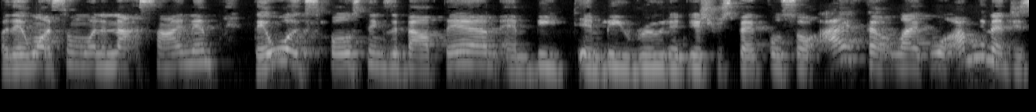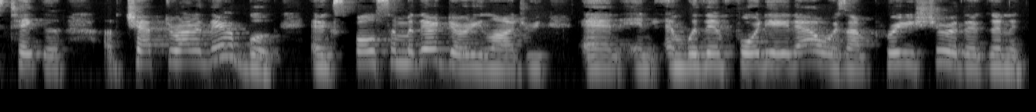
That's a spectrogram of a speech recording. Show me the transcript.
or they want someone to not sign them, they will expose things about them and be and be rude and disrespectful. So I felt like, well, I'm gonna just take a, a chapter out of their book and expose some of their dirty laundry. And, and and within 48 hours, I'm pretty sure they're gonna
